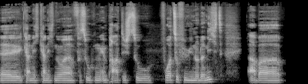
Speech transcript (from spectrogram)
äh, kann ich, kann ich nur versuchen, empathisch zu vorzufühlen oder nicht. Aber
